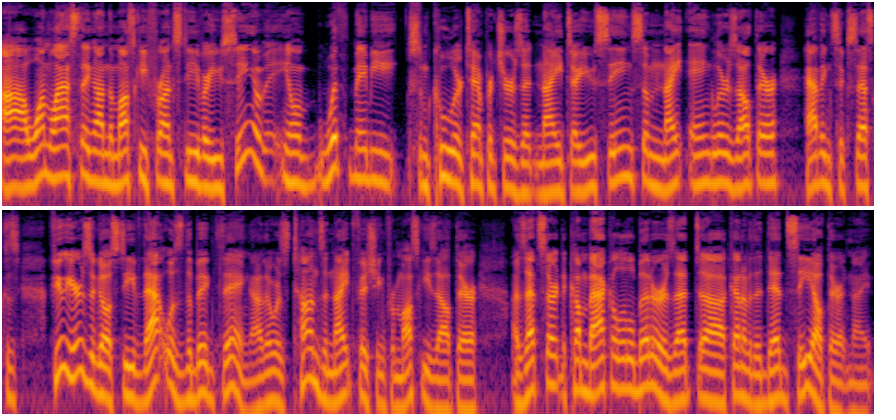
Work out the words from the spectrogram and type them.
Uh, one last thing on the muskie front, Steve. Are you seeing, you know, with maybe some cooler temperatures at night, are you seeing some night anglers out there having success? Because a few years ago, Steve, that was the big thing. Uh, there was tons of night fishing for muskies out there. Is that starting to come back a little bit, or is that uh, kind of the Dead Sea out there at night?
